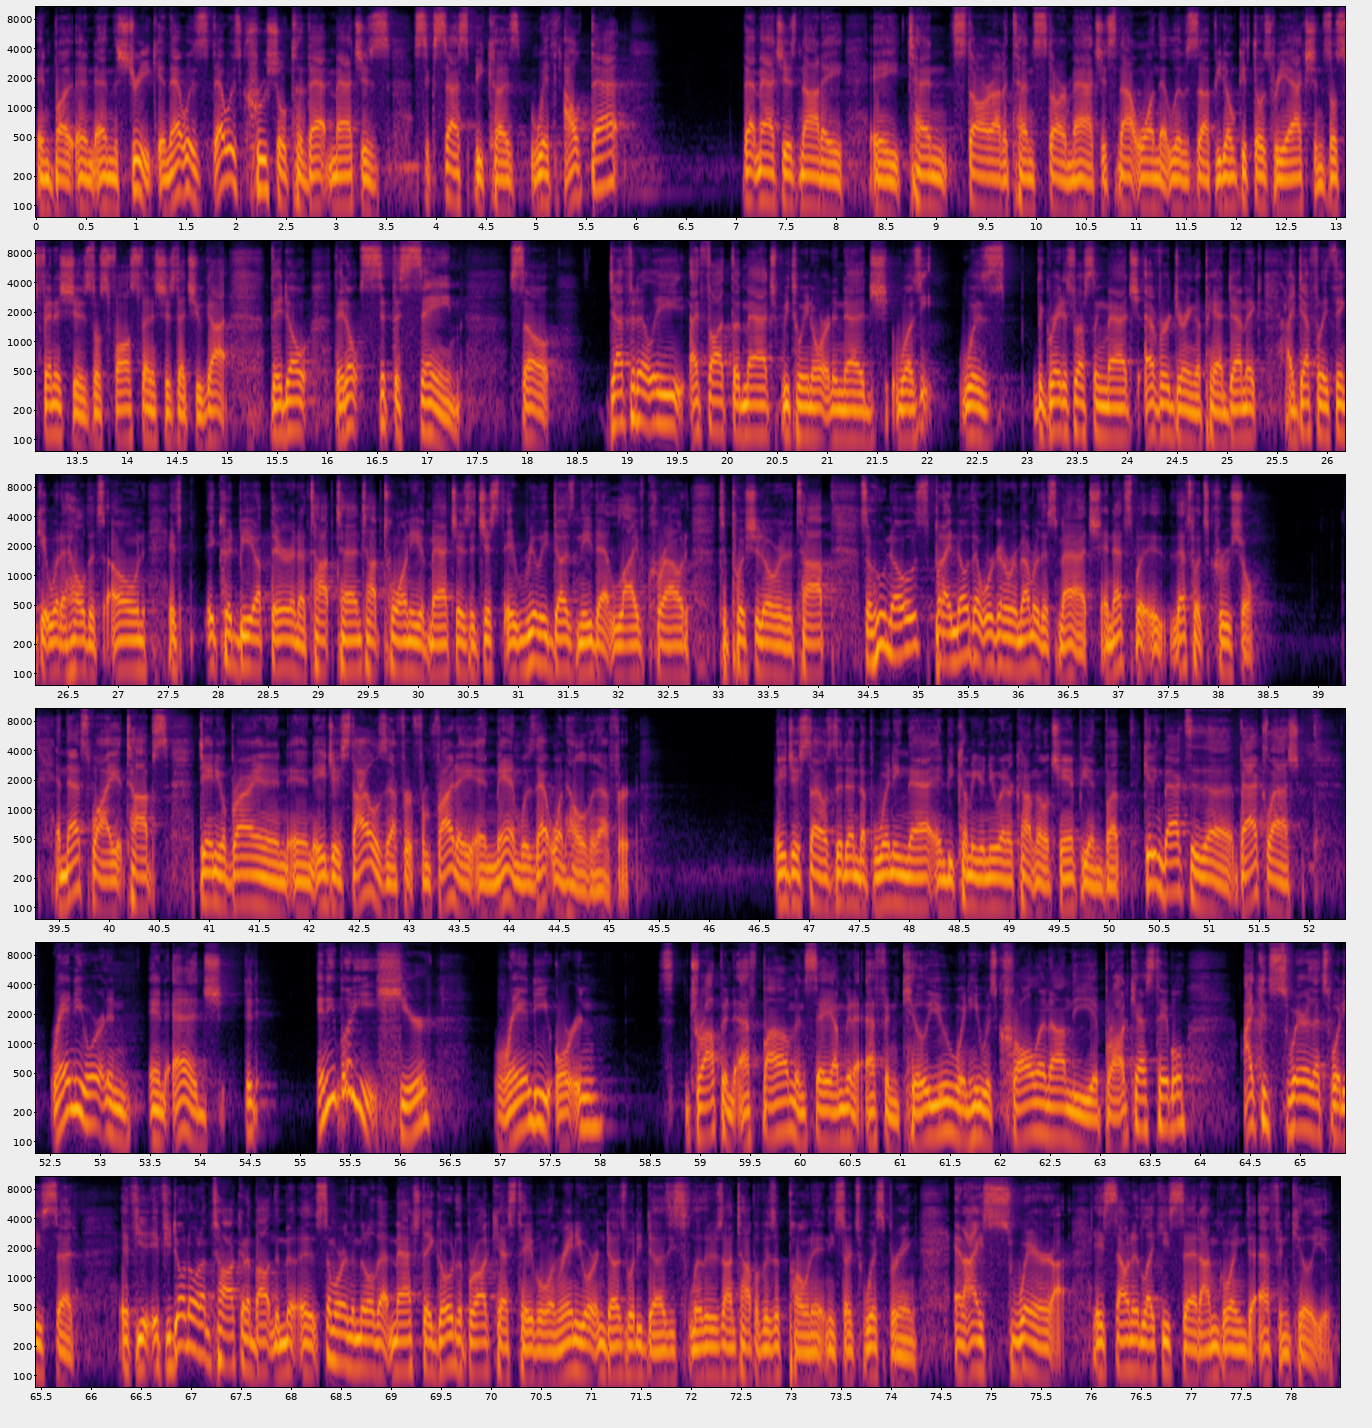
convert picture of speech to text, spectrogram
and but and, and the streak. And that was that was crucial to that match's success because without that, that match is not a a 10 star out of 10 star match. It's not one that lives up. You don't get those reactions, those finishes, those false finishes that you got. They don't they don't sit the same. So definitely I thought the match between Orton and Edge was was the greatest wrestling match ever during a pandemic. I definitely think it would have held its own. It's it could be up there in a top 10, top 20 of matches. It just it really does need that live crowd to push it over the top. So who knows, but I know that we're going to remember this match and that's what that's what's crucial. And that's why it tops Daniel Bryan and, and AJ Styles' effort from Friday. And man, was that one hell of an effort. AJ Styles did end up winning that and becoming your new Intercontinental Champion. But getting back to the backlash, Randy Orton and, and Edge, did anybody hear Randy Orton drop an F bomb and say, I'm going to F and kill you when he was crawling on the broadcast table? I could swear that's what he said. if you if you don't know what I'm talking about, in the uh, somewhere in the middle of that match, they go to the broadcast table and Randy Orton does what he does. He slithers on top of his opponent and he starts whispering. And I swear, it sounded like he said, "I'm going to f and kill you."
